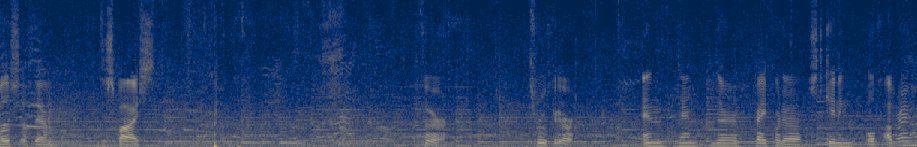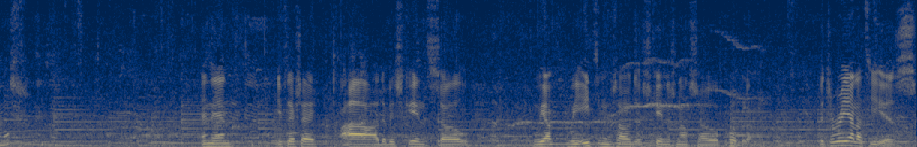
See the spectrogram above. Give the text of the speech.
most of them despise fur, true fur, and then they pay for the skinning of other animals, and then if they say, ah, the skin, so we have we eat them, so the skin is not so a problem. But the reality is,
